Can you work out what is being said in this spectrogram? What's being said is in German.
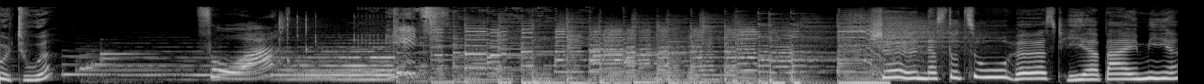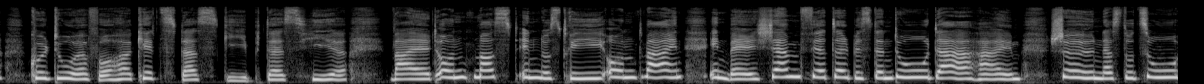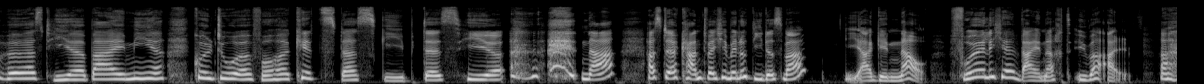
Kultur vor Kids. Schön, dass du zuhörst hier bei mir. Kultur vor Kids, das gibt es hier. Wald und Most, Industrie und Wein. In welchem Viertel bist denn du daheim? Schön, dass du zuhörst hier bei mir. Kultur vor Kids, das gibt es hier. Na, hast du erkannt, welche Melodie das war? Ja, genau. Fröhliche Weihnacht überall. Ach.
